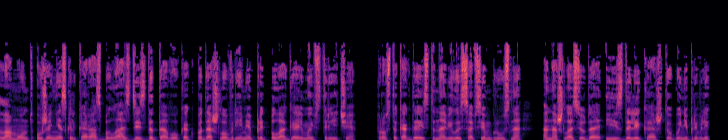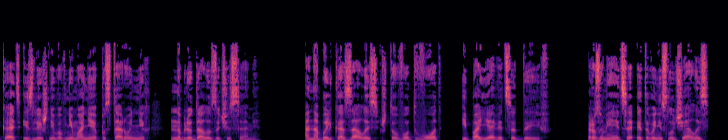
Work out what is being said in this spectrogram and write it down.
Ламонт уже несколько раз была здесь до того, как подошло время предполагаемой встречи. Просто когда ей становилось совсем грустно, она шла сюда и издалека, чтобы не привлекать излишнего внимания посторонних, наблюдала за часами. Аннабель казалось, что вот-вот и появится Дэйв. Разумеется, этого не случалось,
